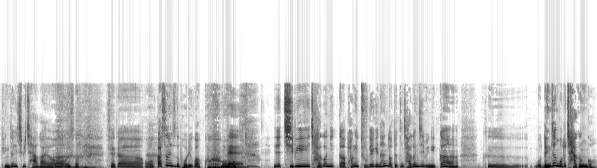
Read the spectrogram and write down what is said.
굉장히 집이 작아요. 그래서 제가 어, 가스레인지도 버리고 왔고 네. 이제 집이 작으니까 방이 두 개긴 한데 어쨌든 작은 집이니까 그 뭐 냉장고도 작은 거.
